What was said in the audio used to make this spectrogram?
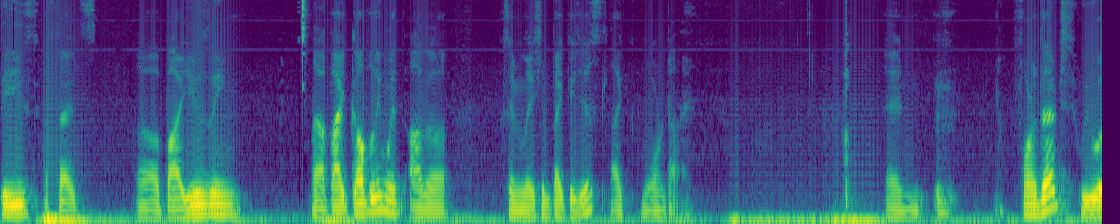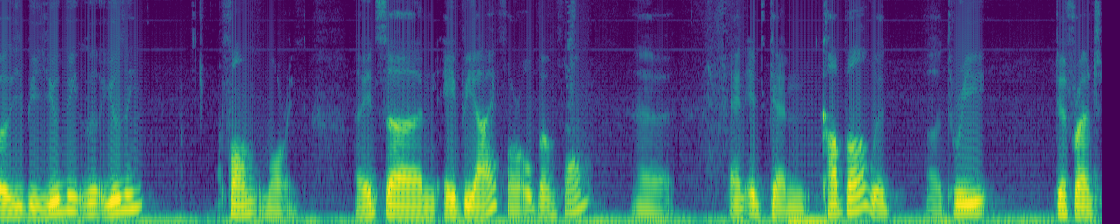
these effects uh, by using by coupling with other simulation packages like MoorDyn. And for that, we will be using, using foamMooring it's an API for OpenFOAM uh, and it can couple with uh, three different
